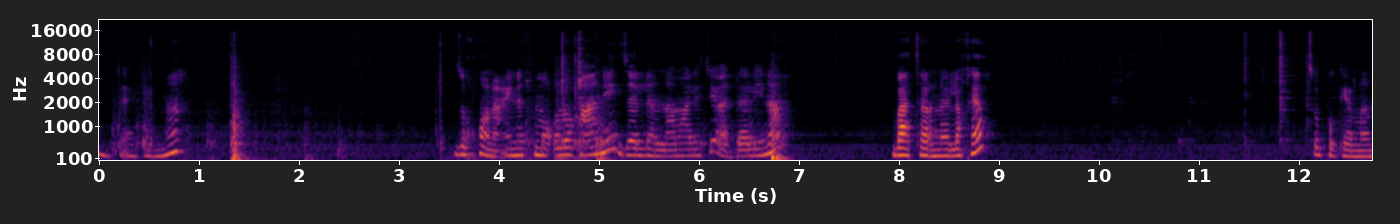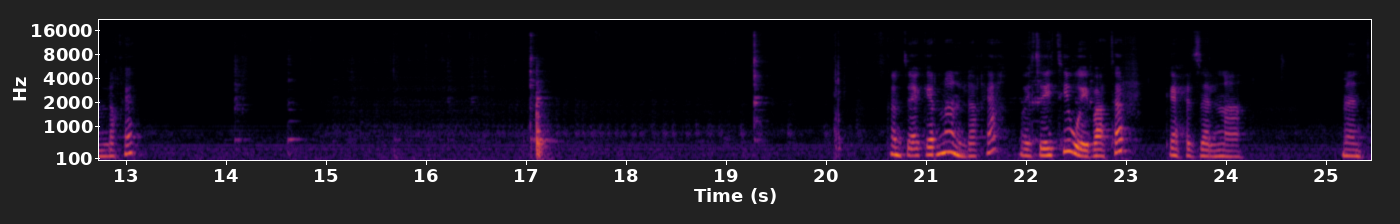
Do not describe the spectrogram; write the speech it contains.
እንታይ ጌርና? ዝኾነ ዓይነት መቕሎ ከዓኒ ዘለና ማለት እዩ። ኣዳሊና ባተር ንለኽዮ። ፅቡቅ ጌርና ንለኽዮ። ከምዚኣ ጌርና ንለኽያ ወይ ዘይቲ ወይ ባተር ከይሕዘልና ምእንታ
